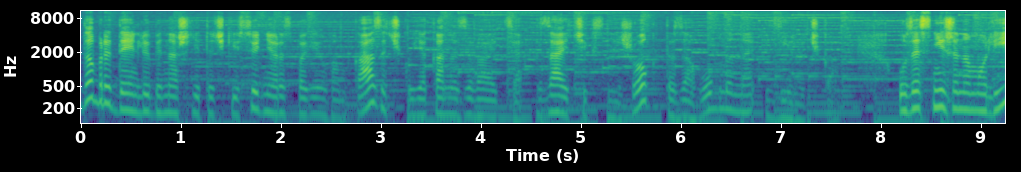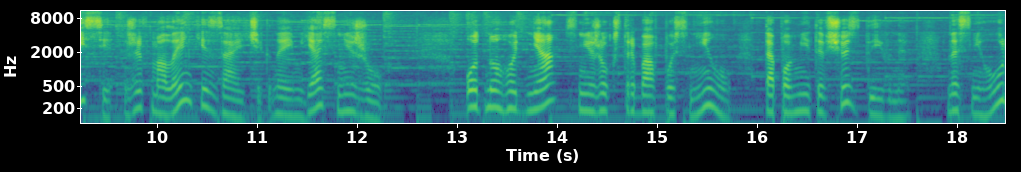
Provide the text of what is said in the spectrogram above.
Добрий день, любі наші діточки. Сьогодні я розповім вам казочку, яка називається Зайчик сніжок та загублена зірочка. У засніженому лісі жив маленький зайчик на ім'я Сніжок. Одного дня сніжок стрибав по снігу та помітив щось дивне. На снігу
